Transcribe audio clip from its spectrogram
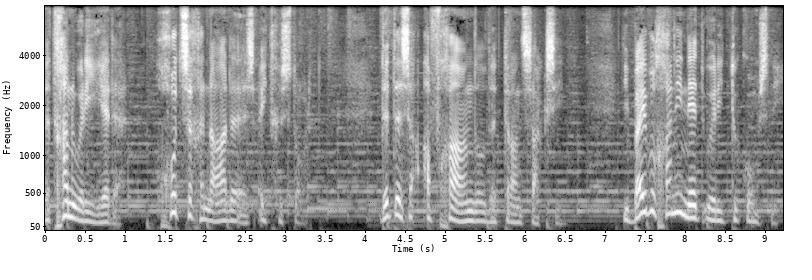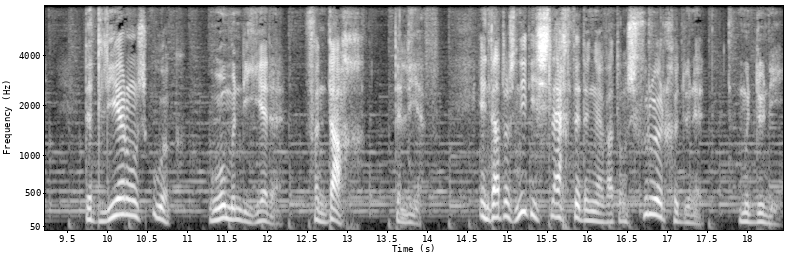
Dit gaan oor die hede. God se genade is uitgestort. Dit is 'n afgehandelde transaksie. Die Bybel gaan nie net oor die toekoms nie. Dit leer ons ook hoe om in die hede, vandag te leef. En dat ons nie die slegte dinge wat ons vroeër gedoen het, moet doen nie.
